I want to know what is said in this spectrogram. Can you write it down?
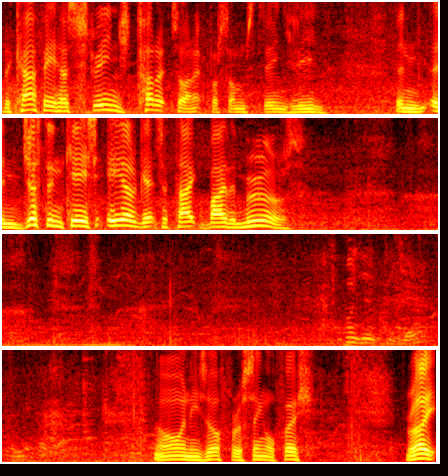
the cafe has strange turrets on it for some strange reason. And, and just in case Ayr gets attacked by the Moors. Oh, and he's off for a single fish. Right,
